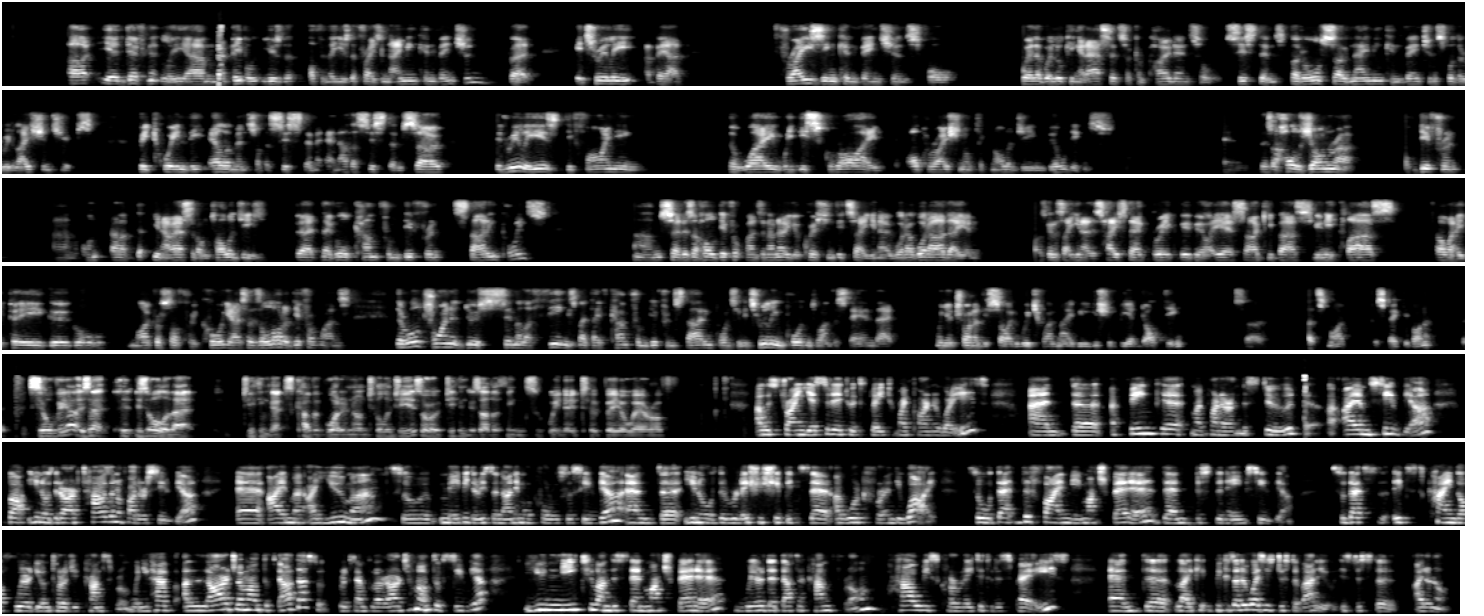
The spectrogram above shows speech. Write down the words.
Uh, yeah, definitely. Um, people use the often they use the phrase naming convention, but it's really about phrasing conventions for whether we're looking at assets or components or systems, but also naming conventions for the relationships between the elements of a system and other systems. So it really is defining the way we describe operational technology in buildings. And there's a whole genre of different um, on, uh, you know, asset ontologies, but they've all come from different starting points. Um, so there's a whole different ones. And I know your question did say, you know, what are, what are they? And I was going to say, you know, there's Haystack, Brick, VBIS, Archibus, Uniclass, OAP, Google, Microsoft Record. You know, so there's a lot of different ones. They're all trying to do similar things, but they've come from different starting points. And it's really important to understand that when you're trying to decide which one maybe you should be adopting. So that's my perspective on it. Sylvia, is that is all of that? Do you think that's covered what an ontology is, or do you think there's other things we need to be aware of? I was trying yesterday to explain to my partner what it is, and uh, I think uh, my partner understood. I am Sylvia, but you know there are thousands of other Sylvia. Uh, I'm a, a, human, so maybe there is an animal called also Sylvia, and uh, you know the relationship is there. I work for NDY, so that define me much better than just the name Sylvia. So that's it's kind of where the ontology comes from. When you have a large amount of data, so for example, a large amount of Sylvia, you need to understand much better where the data comes from, how it's correlated to the space, and uh, like because otherwise it's just a value. It's just a I don't know,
